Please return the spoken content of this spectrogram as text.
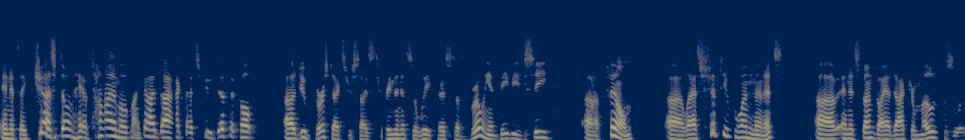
And if they just don't have time, oh my God, doc, that's too difficult. Uh, do burst exercise three minutes a week. There's a brilliant BBC uh, film, uh, lasts 51 minutes, uh, and it's done by a Dr. Mosley,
